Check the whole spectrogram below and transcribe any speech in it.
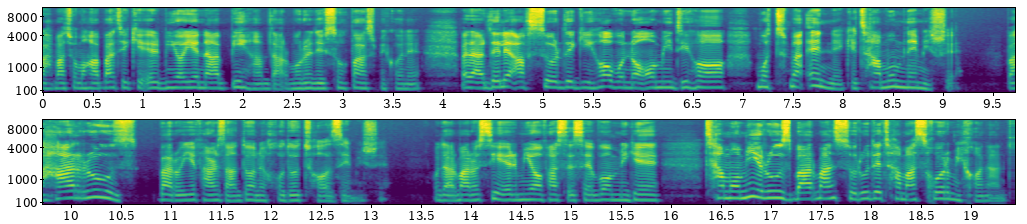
رحمت و محبتی که ارمیای نبی هم در مورد صحبت می‌کنه و در دل افسردگی ها و ناامیدی ها مطمئنه که تموم نمیشه و هر روز برای فرزندان خدا تازه میشه. در مراسی ارمیا فصل سوم میگه تمامی روز بر من سرود تمسخر می‌خوانند.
